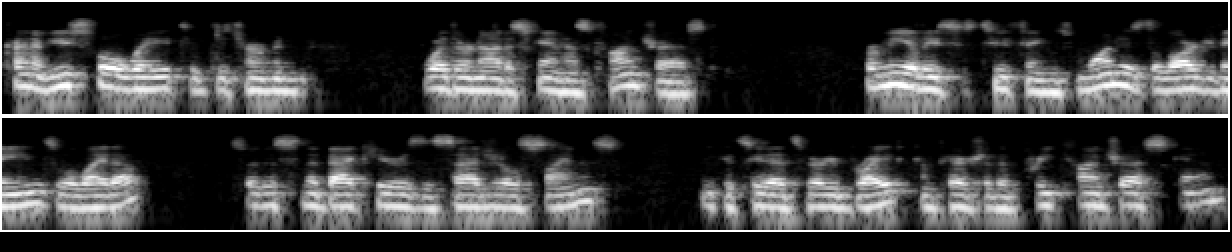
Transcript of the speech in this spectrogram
kind of useful way to determine whether or not a scan has contrast for me at least, is two things. One is the large veins will light up. So this in the back here is the sagittal sinus. You can see that's very bright compared to the pre-contrast scan.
